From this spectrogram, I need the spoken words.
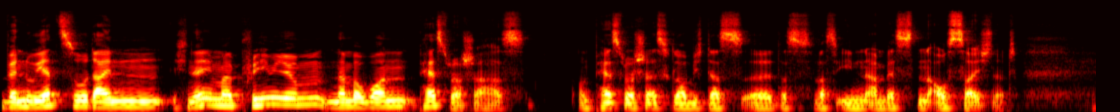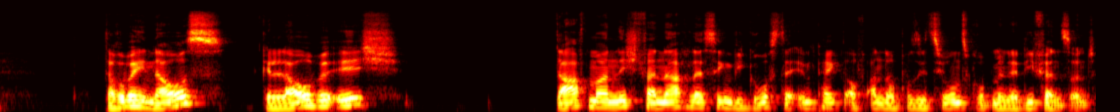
wenn du jetzt so deinen, ich nenne ihn mal Premium Number One Pass-Rusher hast. Und Pass-Rusher ist, glaube ich, das, äh, das, was ihn am besten auszeichnet. Darüber hinaus glaube ich, darf man nicht vernachlässigen, wie groß der Impact auf andere Positionsgruppen in der Defense sind.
